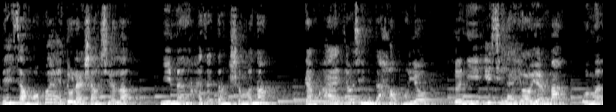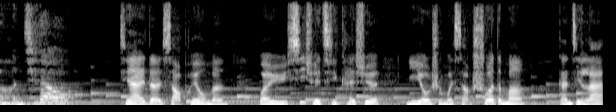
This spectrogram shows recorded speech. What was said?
连小魔怪都来上学了，你们还在等什么呢？赶快邀请你的好朋友和你一起来幼儿园吧，我们很期待哦。亲爱的小朋友们，关于新学期开学，你有什么想说的吗？赶紧来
